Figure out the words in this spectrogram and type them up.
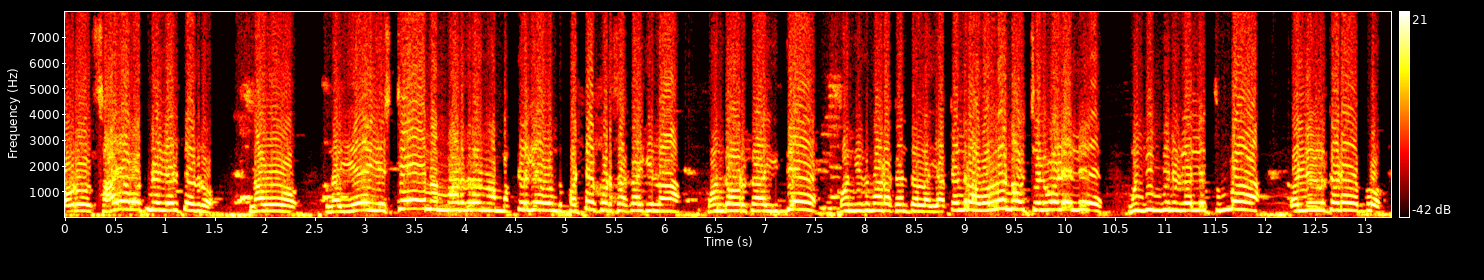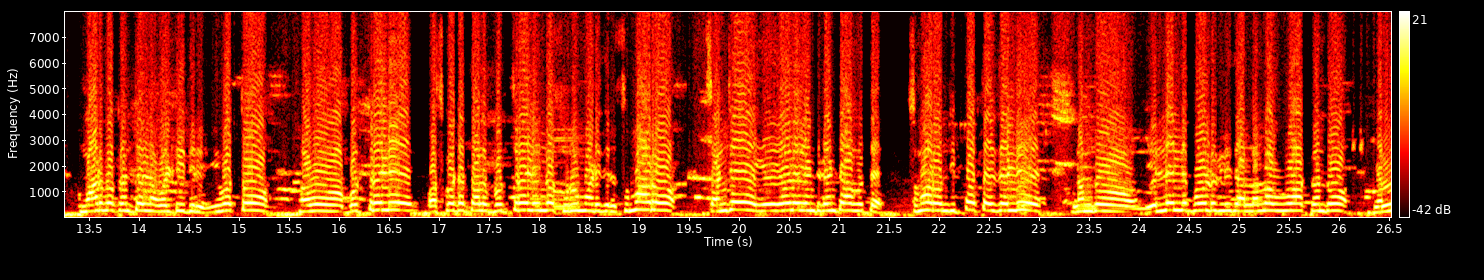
ಅವರು ಸಹಾಯ ಒಟ್ಟಿನಲ್ಲಿ ಹೇಳ್ತಾ ಇದ್ರು. ನಾವು ಎಷ್ಟೇ ನಮ್ ಮಾಡಿದ್ರೆ ನಮ್ಮ ಮಕ್ಕಳಿಗೆ ಒಂದು ಬಟ್ಟೆ ಕೊಡ್ಸಕ್ಕಾಗಿಲ್ಲ, ಒಂದು ಅವ್ರ ಇದ್ದೇ ಒಂದು ಇದು ಮಾಡಕ್ಕಂತಲ್ಲ. ಯಾಕಂದ್ರೆ ಅವೆಲ್ಲ ನಾವು ಚಳವಳಿಯಲ್ಲಿ, ಮುಂದಿನ ದಿನಗಳಲ್ಲಿ ತುಂಬಾ ಹಳ್ಳಿಗಳ ಕಡೆ ಮಾಡ್ಬೇಕಂತೇಳಿ ನಾವು ಹೊರಟಿದ್ದೀರಿ. ಇವತ್ತು ನಾವು ಭಕ್ತರಳ್ಳಿ, ಹೊಸಕೋಟೆ ತಾಲೂಕು ಭಕ್ತರಳ್ಳಿಯಿಂದ ಶುರು ಮಾಡಿದಿರಿ ಸುಮಾರು ಸಂಜೆ ಏಳು ಎಂಟು ಗಂಟೆ ಆಗುತ್ತೆ. ಸುಮಾರು ಒಂದು ಇಪ್ಪತ್ತೈದಲ್ಲಿ ನಮ್ದು ಎಲ್ಲೆಲ್ಲಿ ಬೋರ್ಡ್ಗಳಿದೆ ಅಲ್ಲೆಲ್ಲ ಹೂವು ಹಾಕೊಂಡು ಎಲ್ಲ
